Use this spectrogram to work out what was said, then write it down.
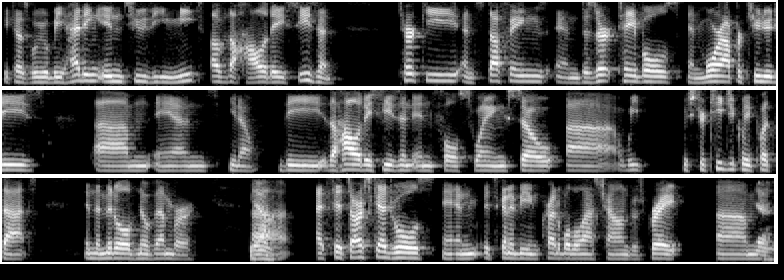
because we will be heading into the meat of the holiday season. Turkey and stuffings and dessert tables and more opportunities um, and you know the the holiday season in full swing. So uh, we we strategically put that in the middle of November. Yeah. Uh, it fits our schedules and it's going to be incredible. The last challenge was great. Um, yeah.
